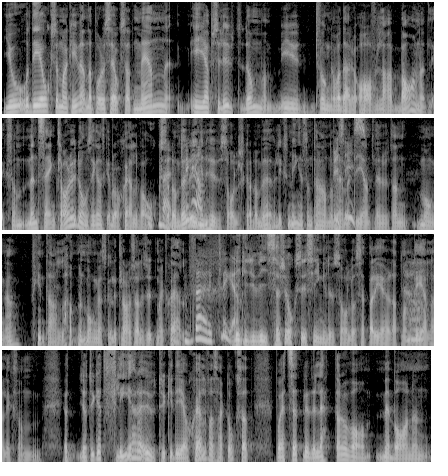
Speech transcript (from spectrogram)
Jo, och det är också, man kan ju vända på det och säga också att män är ju absolut, de är ju tvungna att vara där och avla barnet liksom. Men sen klarar ju de sig ganska bra själva också. De behöver Verkligen. ingen hushållerska, de behöver liksom ingen som tar hand om Precis. hemmet egentligen. Utan många, inte alla, men många skulle klara sig alldeles utmärkt själv. Verkligen. Vilket ju visar sig också i singelhushåll och separerade, att man delar liksom. Jag, jag tycker att flera uttrycker det jag själv har sagt också, att på ett sätt blev det lättare att vara med barnen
